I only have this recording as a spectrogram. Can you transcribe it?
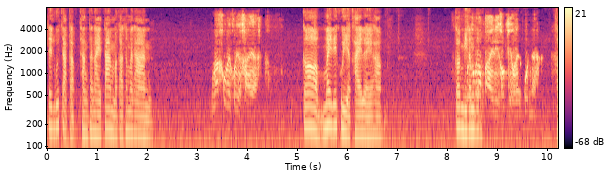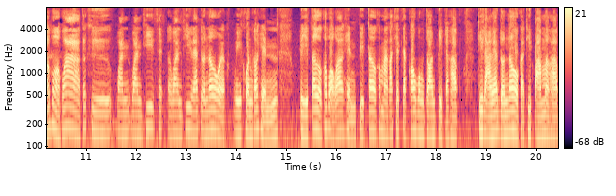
ได้รู้จักกับทางทนายตั้มอะครับท่านประธาน แล้วคุณไปคุยกับใครอะก็ไม่ได้คุยกับใครเลยครับ ก็มีคุณตำรไม่วจ ต้องไปดิเขาเกี่ยวอะไรกับคุณอะ เขาบอกว่าก็คือวันวันที่วันที่แมคโดนัลล์มีคนเขาเห็น ปีเตอร์เขาบอกว่าเห็นปีเตอร์เข้ามาเขาเช็คจากกล้องวงจรปิดนะครับ ที่ร้านแมคโดนัลล์กับที่ปั๊มอะครับ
